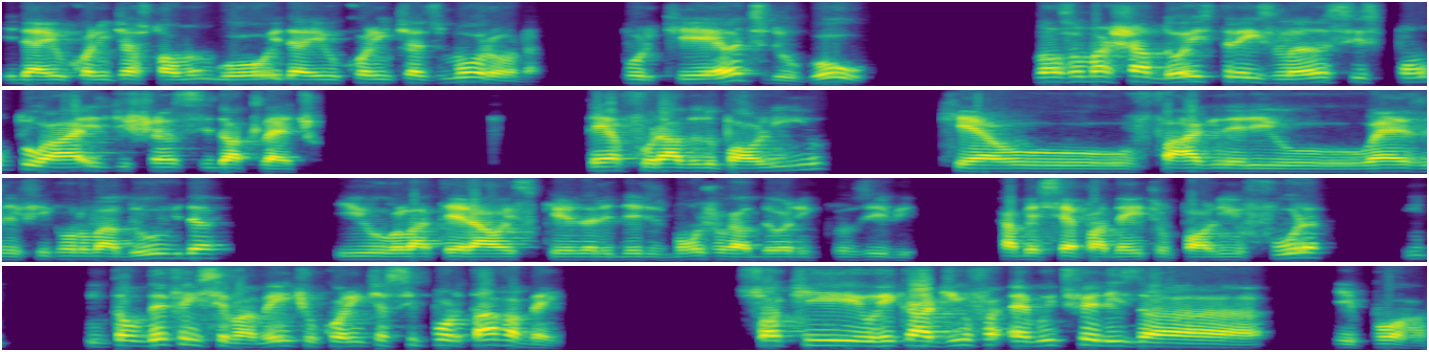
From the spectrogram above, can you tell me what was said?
E daí o Corinthians toma um gol e daí o Corinthians desmorona. Porque antes do gol, nós vamos achar dois, três lances pontuais de chance do Atlético. Tem a furada do Paulinho, que é o Fagner e o Wesley ficam numa dúvida e o lateral esquerdo ali deles, bom jogador, inclusive, cabeceia para dentro, o Paulinho fura. Então, defensivamente, o Corinthians se portava bem. Só que o Ricardinho é muito feliz da. E, porra,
